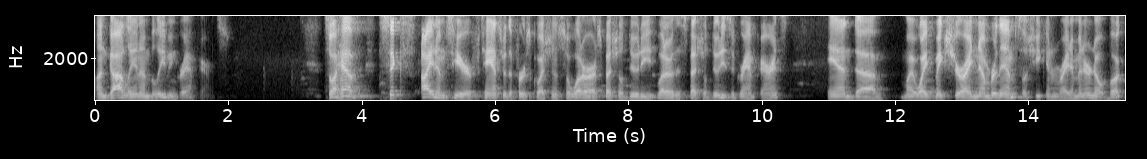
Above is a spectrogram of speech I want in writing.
ungodly and unbelieving grandparents? So I have six items here to answer the first question. So, what are our special duties? What are the special duties of grandparents? And uh, my wife makes sure I number them so she can write them in her notebook.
